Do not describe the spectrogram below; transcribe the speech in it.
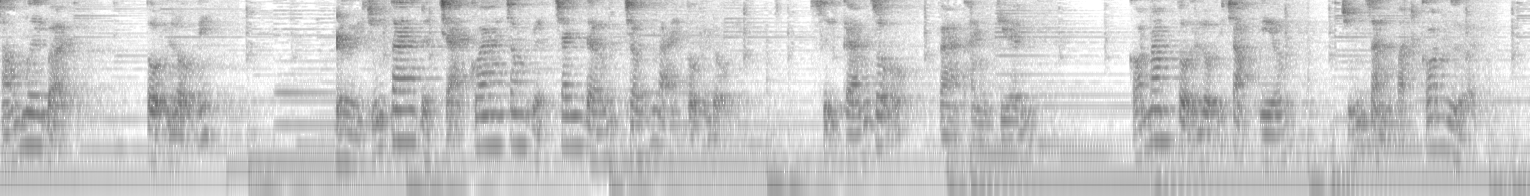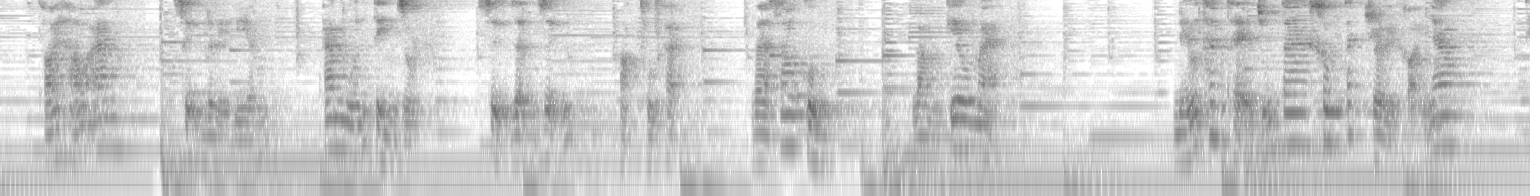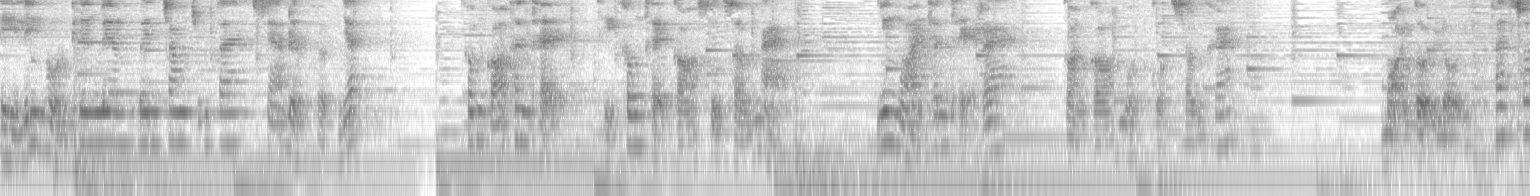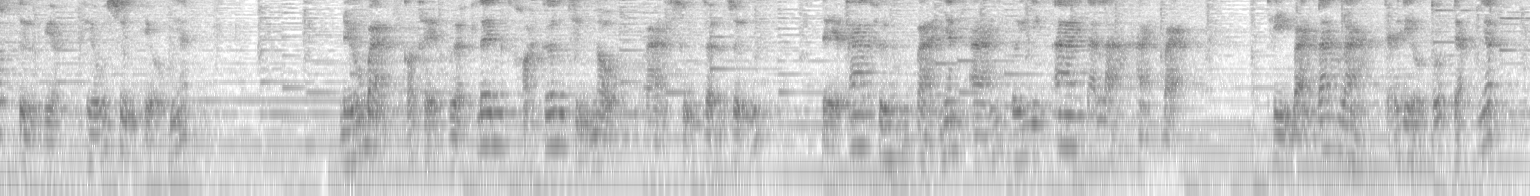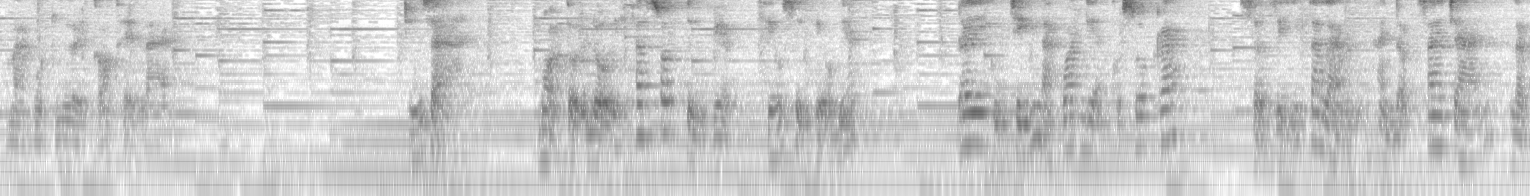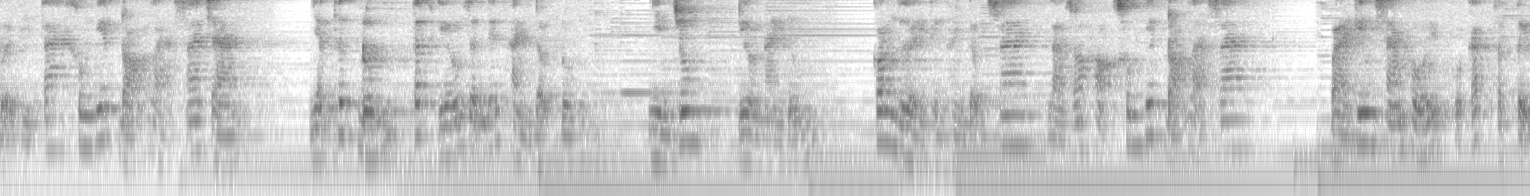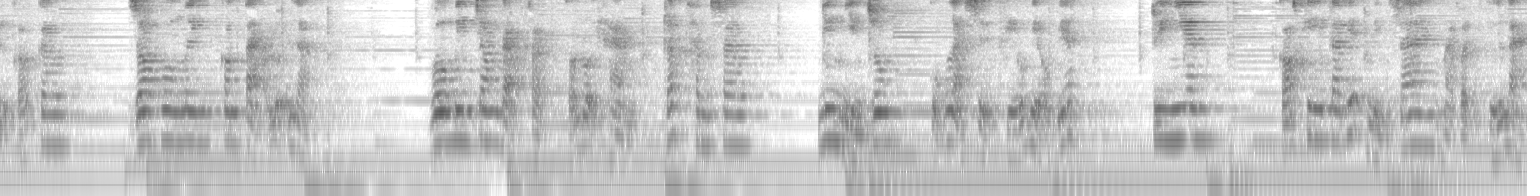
67 Tội lỗi Đời chúng ta được trải qua trong việc tranh đấu chống lại tội lỗi, sự cám dỗ và thành kiến. Có năm tội lỗi trọng yếu, chúng dằn vặt con người. Thói háo ăn, sự lười biếng, ham muốn tình dục, sự giận dữ hoặc thù hận và sau cùng lòng kiêu mạn nếu thân thể chúng ta không tách rời khỏi nhau, thì linh hồn thiêng liêng bên trong chúng ta sẽ được hợp nhất. Không có thân thể thì không thể có sự sống nào. Nhưng ngoài thân thể ra, còn có một cuộc sống khác. Mọi tội lỗi phát xuất từ việc thiếu sự hiểu biết. Nếu bạn có thể vượt lên khỏi cơn thịnh nộ và sự giận dữ để tha thứ và nhân ái với những ai đã làm hại bạn thì bạn đang làm cái điều tốt đẹp nhất mà một người có thể làm. Chú giả, mọi tội lỗi phát xuất từ việc thiếu sự hiểu biết. Đây cũng chính là quan niệm của socrates. Sở dĩ ta làm những hành động sai trái là bởi vì ta không biết đó là sai trái. Nhận thức đúng tất yếu dẫn đến hành động đúng. Nhìn chung điều này đúng. Con người thường hành động sai là do họ không biết đó là sai. Bài kinh sám hối của các phật tử có câu, do vô minh, con tạo lỗi lầm. Vô minh trong đạo phật có nội hàm rất thâm sâu, nhưng nhìn chung cũng là sự thiếu hiểu biết. Tuy nhiên, có khi ta biết mình sai mà vẫn cứ làm,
